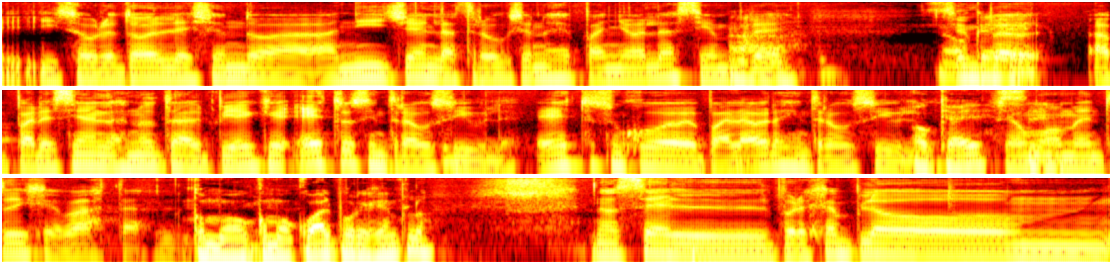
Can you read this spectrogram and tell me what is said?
y sobre todo leyendo a, a Nietzsche en las traducciones españolas siempre, Ajá. siempre aparecían las notas al pie que esto es intraducible, esto es un juego de palabras intraducible. Ok, O sea, un momento dije, basta, ¿Como, como cuál, por ejemplo? No sé, el- por ejemplo, mm,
